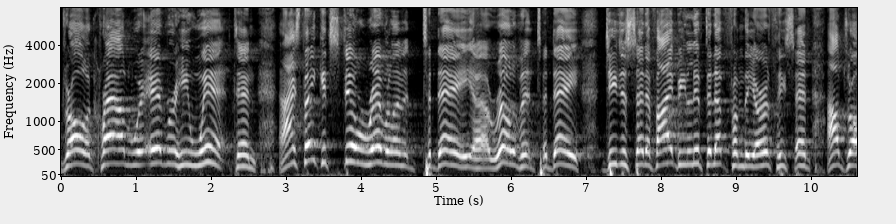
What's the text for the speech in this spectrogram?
draw a crowd wherever he went. And, I think it's still relevant today uh, relevant today. Jesus said if I be lifted up from the earth he said I'll draw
